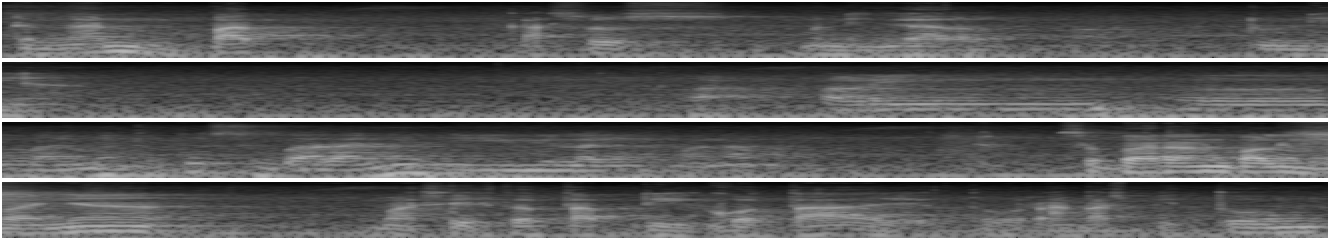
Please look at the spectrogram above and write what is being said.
dengan empat kasus meninggal dunia. Pak, paling e, banyak itu sebarannya di wilayah mana? Pak? Sebaran paling banyak masih tetap di kota yaitu Rangkas Bitung,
